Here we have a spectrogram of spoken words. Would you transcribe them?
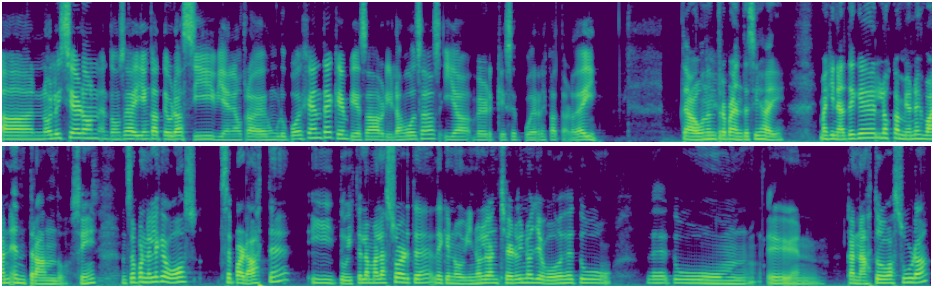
ah, no lo hicieron, entonces ahí en Cateura sí viene otra vez un grupo de gente que empieza a abrir las bolsas y a ver qué se puede rescatar de ahí. te hago un entre paréntesis ahí imagínate que los camiones van entrando ¿sí? entonces ponerle que vos separaste y tuviste la mala suerte de que no vino el ganchero y no llevó desde tu desde tu mm, eh, canasto de basura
